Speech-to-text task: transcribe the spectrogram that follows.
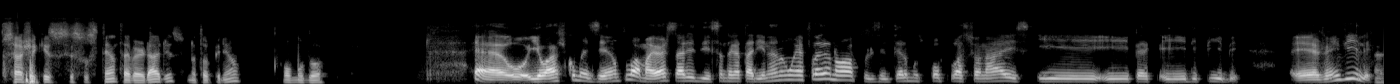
você acha que isso se sustenta? É verdade isso, na tua opinião? Ou mudou? É, e eu acho como exemplo, a maior cidade de Santa Catarina não é Florianópolis, em termos populacionais e, e, e de PIB. É Joinville. É,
